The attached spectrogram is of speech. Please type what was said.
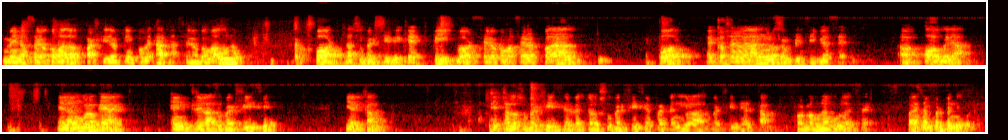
menos 0,2 partido el tiempo que tarda, 0,1 por la superficie que es pi por 0,0 al cuadrado por el coseno del ángulo que en principio es 0. Ojo, cuidado. El ángulo que hay entre la superficie y el campo. Esta es la superficie, el vector superficie es perpendicular a la superficie el campo. Forma un ángulo de 0. Para que sean perpendiculares.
